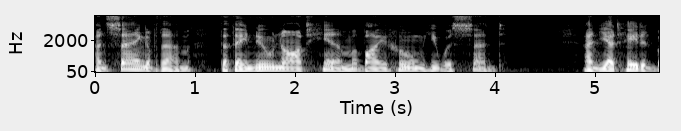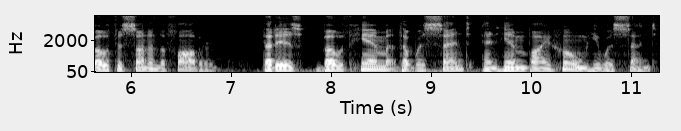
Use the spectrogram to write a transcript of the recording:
and saying of them that they knew not him by whom he was sent, and yet hated both the Son and the Father, that is, both him that was sent and him by whom he was sent.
